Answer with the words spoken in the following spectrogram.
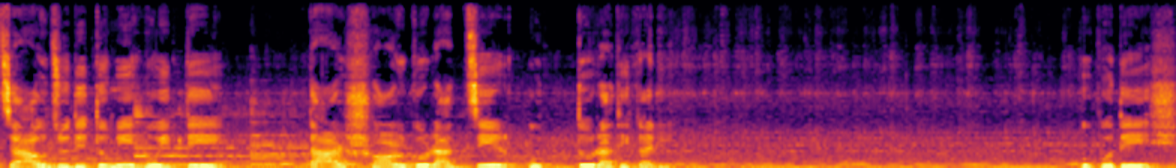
চাও যদি তুমি হইতে তার স্বর্গরাজ্যের উত্তরাধিকারী। উপদেশ,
